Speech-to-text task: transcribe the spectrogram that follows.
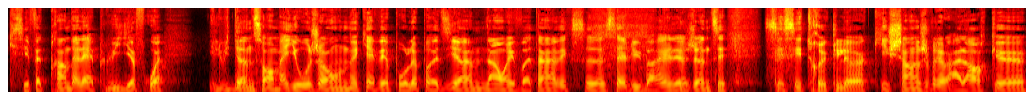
qui s'est fait prendre à la pluie, il a froid. Il lui donne son maillot jaune qu'il avait pour le podium. Ah ouais, va-t'en avec ça. Salut, bye, le jeune. c'est ces trucs-là qui changent vraiment. Alors que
